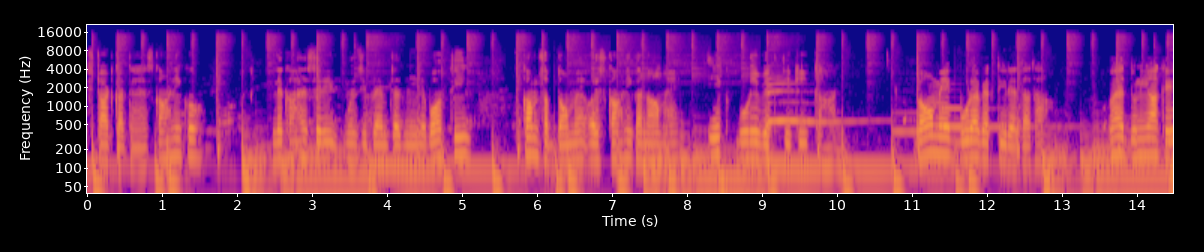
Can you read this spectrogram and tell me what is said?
स्टार्ट करते हैं। इस कहानी को लिखा है श्री मुंशी प्रेमचंद जी ने बहुत ही कम शब्दों में और इस कहानी का नाम है एक बूढ़े व्यक्ति की कहानी। गाँव में एक बूढ़ा व्यक्ति रहता था। वह दुनिया के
